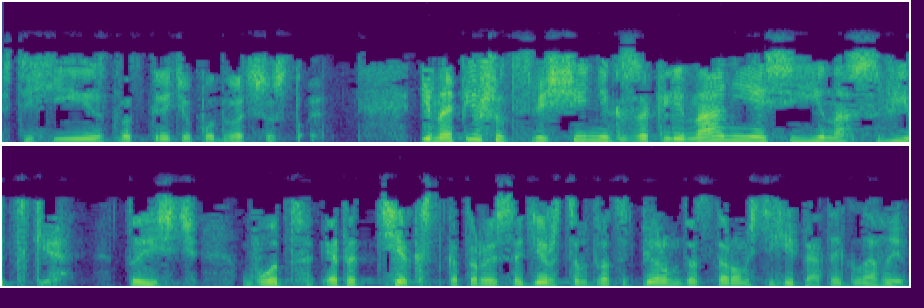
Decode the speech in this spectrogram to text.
стихи с 23 по 26. «И напишет священник заклинание сии на свитке». То есть, вот этот текст, который содержится в 21-22 стихе 5 главы.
